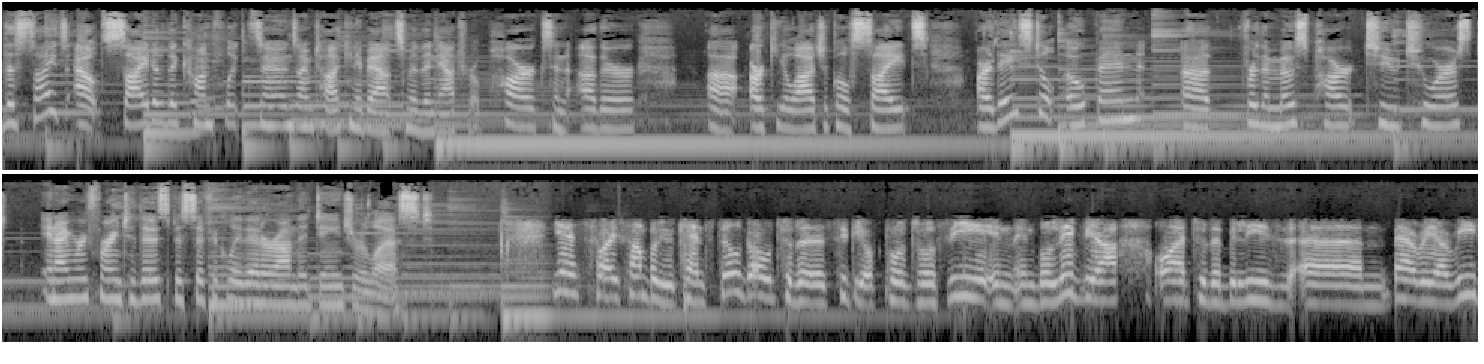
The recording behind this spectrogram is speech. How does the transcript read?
the sites outside of the conflict zones, I'm talking about some of the natural parks and other uh, archaeological sites, are they still open uh, for the most part to tourists? And I'm referring to those specifically that are on the danger list. Yes, for example, you can still go to the city of Potosí in, in Bolivia or to the Belize um, Barrier Reef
